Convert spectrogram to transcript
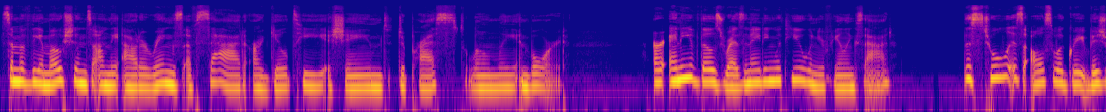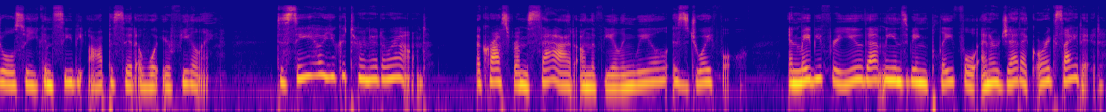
Some of the emotions on the outer rings of sad are guilty, ashamed, depressed, lonely, and bored. Are any of those resonating with you when you're feeling sad? This tool is also a great visual so you can see the opposite of what you're feeling, to see how you could turn it around. Across from sad on the feeling wheel is joyful, and maybe for you, that means being playful, energetic, or excited.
